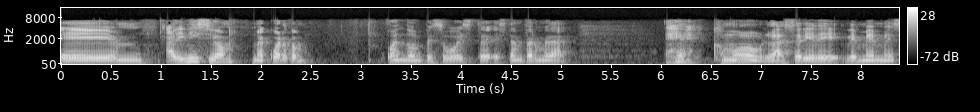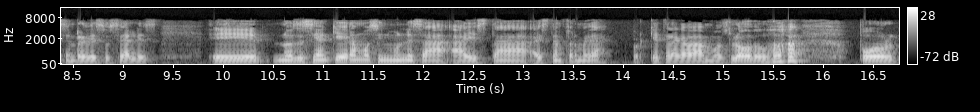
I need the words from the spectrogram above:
Eh, al inicio, me acuerdo, cuando empezó este, esta enfermedad, como la serie de, memes en redes sociales eh, nos decían que éramos inmunes a, esta, a esta enfermedad, porque tragábamos lodo, por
